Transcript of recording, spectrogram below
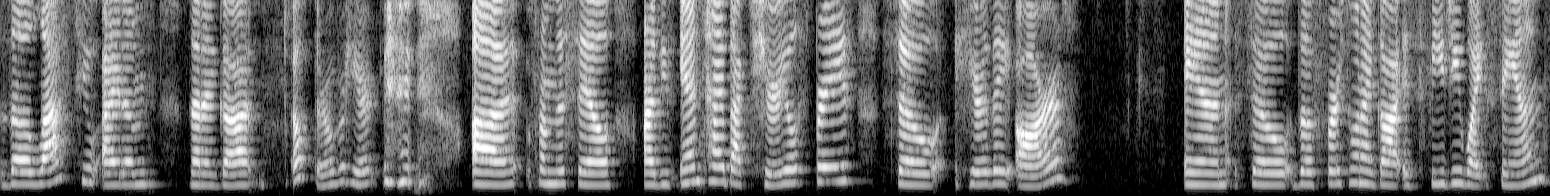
the last two items that I got, oh, they're over here, uh, from the sale are these antibacterial sprays. So here they are. And so the first one I got is Fiji White Sands.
